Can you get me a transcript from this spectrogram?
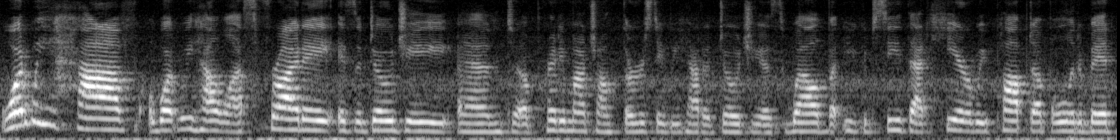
what we have, what we had last Friday is a doji, and uh, pretty much on Thursday we had a doji as well. But you could see that here we popped up a little bit,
